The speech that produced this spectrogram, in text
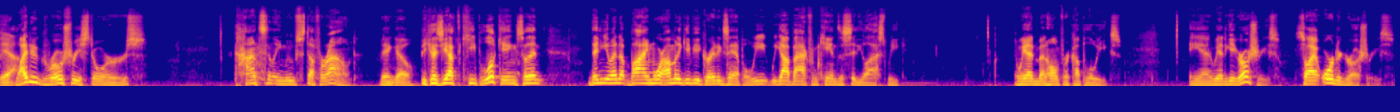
Yeah. Why do grocery stores constantly move stuff around? Bingo. Because you have to keep looking. So then, then you end up buying more. I'm going to give you a great example. We we got back from Kansas City last week, and we hadn't been home for a couple of weeks, and we had to get groceries. So I ordered groceries.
